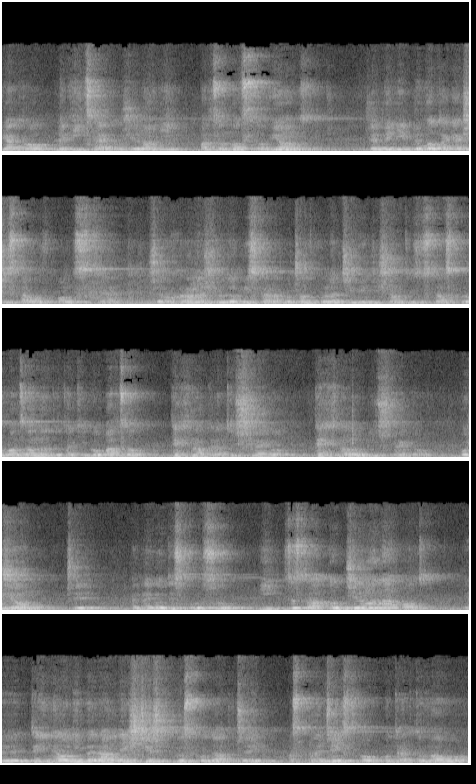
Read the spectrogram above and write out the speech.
jako lewica, jako zieloni bardzo mocno wiązać. Żeby nie było tak, jak się stało w Polsce, że ochrona środowiska na początku lat 90. została sprowadzona do takiego bardzo technokratycznego, technologicznego poziomu czy pewnego dyskursu i została oddzielona od y, tej neoliberalnej ścieżki gospodarczej, a społeczeństwo potraktowało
